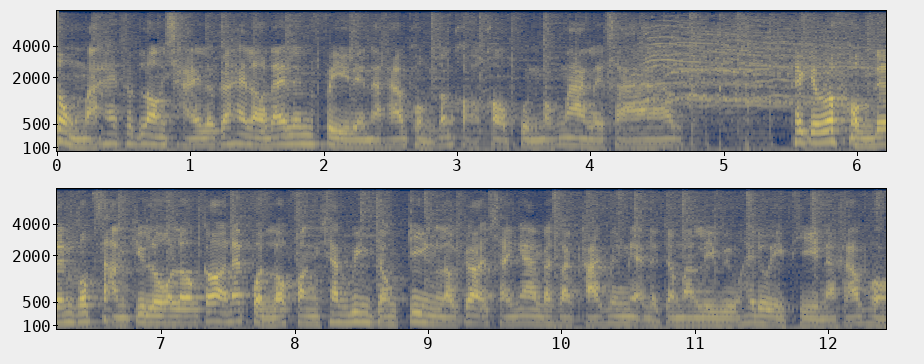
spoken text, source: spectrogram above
ส่งมาให้ทดลองใช้แล้วก็ให้เราได้เล่นฟรีเลยนะครับผมต้องขอขอบคุณมากๆเลยครับ ถ้าเกิดว่าผมเดินครบ 3 กิโลแล้วก็ได้ปลดล็อกฟังก์ชันวิ่งจ็อกกิ้งแล้วก็ใช้งานไปสักพักนึงเนี่ยเดี๋ยวจะมารีวิวให้ดูอีกทีนะครับผม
